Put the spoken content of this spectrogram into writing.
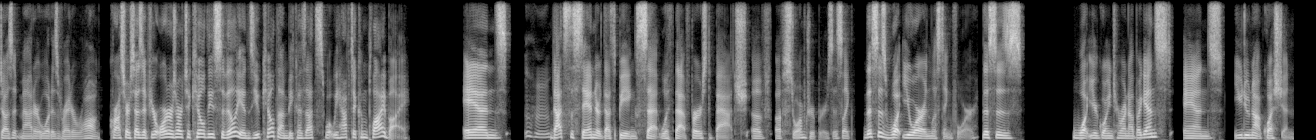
doesn't matter what is right or wrong. Crosshair says if your orders are to kill these civilians you kill them because that's what we have to comply by. And Mm-hmm. that's the standard that's being set with that first batch of of stormtroopers. Is like this is what you are enlisting for. This is what you're going to run up against and you do not question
